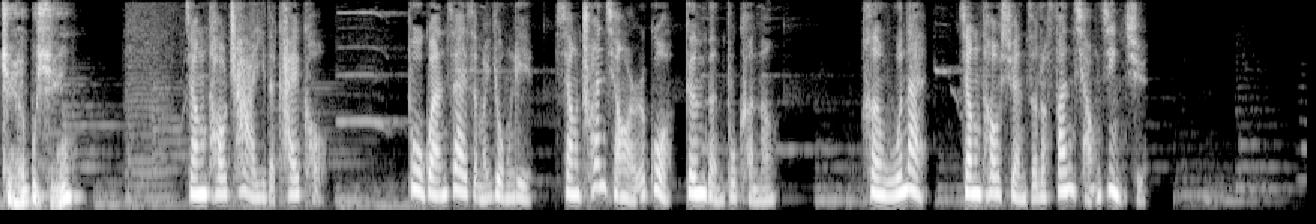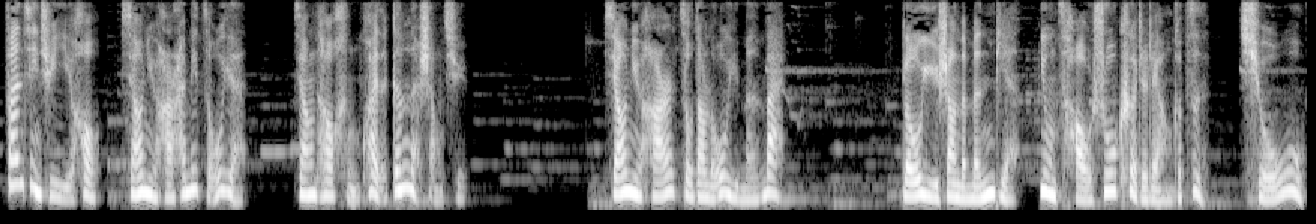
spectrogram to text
竟然不行。江涛诧异地开口：“不管再怎么用力，想穿墙而过根本不可能。”很无奈，江涛选择了翻墙进去。翻进去以后，小女孩还没走远，江涛很快地跟了上去。小女孩走到楼宇门外。楼宇上的门匾用草书刻着两个字“求物”。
